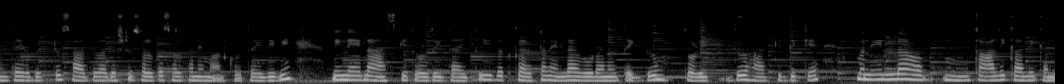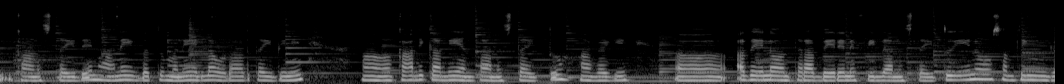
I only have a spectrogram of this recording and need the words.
ಅಂತ ಹೇಳಿಬಿಟ್ಟು ಸಾಧ್ಯವಾದಷ್ಟು ಸ್ವಲ್ಪ ಸ್ವಲ್ಪನೇ ಮಾಡ್ಕೊಳ್ತಾ ಇದ್ದೀವಿ. ನಿನ್ನೆ ಎಲ್ಲ ಹಾಸಿಗೆ ತೊಳೆದಿದ್ದಾಯಿತು. ಇವತ್ತು ಕರ್ಟನ್ ಎಲ್ಲ ಕೂಡ ತೆಗೆದು ತೊಳೆದು ಹಾಕಿದ್ದಕ್ಕೆ ಮನೆಯೆಲ್ಲ ಖಾಲಿ ಖಾಲಿ ಕನ್ ಕಾಣಿಸ್ತಾ ಇದೆ. ನಾನೇ ಇವತ್ತು ಮನೆಯೆಲ್ಲ ಓಡಾಡ್ತಾ ಇದ್ದೀನಿ. ಖಾಲಿ ಖಾಲಿ ಅಂತ ಅನ್ನಿಸ್ತಾ ಇತ್ತು. ಹಾಗಾಗಿ ಅದೇನೋ ಒಂಥರ ಬೇರೆಯೇ ಫೀಲ್ ಅನ್ನಿಸ್ತಾ ಇತ್ತು. ಏನೋ ಸಮಥಿಂಗ್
